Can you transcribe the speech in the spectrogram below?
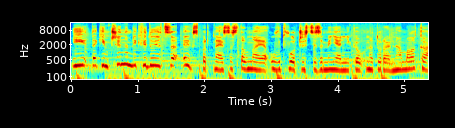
І таким чином ліквідуецца экспартная састаўная ў вытворчасці замяняльнікаў натуральнага малака.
